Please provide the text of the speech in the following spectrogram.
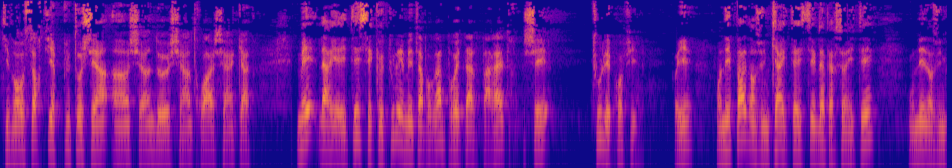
qui vont ressortir plutôt chez un 1, chez un 2, chez un 3, chez un 4. Mais la réalité, c'est que tous les métaprogrammes pourraient apparaître chez tous les profils. Vous voyez? On n'est pas dans une caractéristique de la personnalité, on est dans une,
